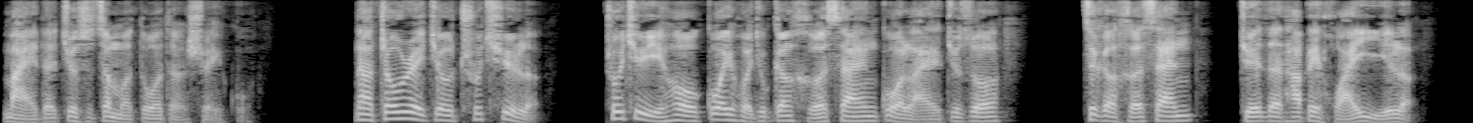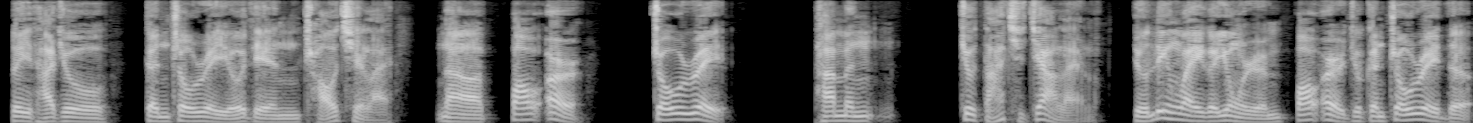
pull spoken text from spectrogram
买的就是这么多的水果？”那周瑞就出去了。出去以后，过一会儿就跟何三过来，就说：“这个何三觉得他被怀疑了，所以他就跟周瑞有点吵起来。那包二、周瑞他们就打起架来了。就另外一个佣人包二就跟周瑞的。”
